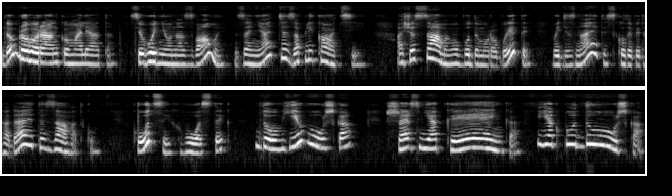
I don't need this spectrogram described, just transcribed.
Доброго ранку, малята! Сьогодні у нас з вами заняття з аплікації. А що саме ми будемо робити, ви дізнаєтесь, коли відгадаєте загадку. Куций хвостик, довгі вушка, шерсть м'якенька, як подушка,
